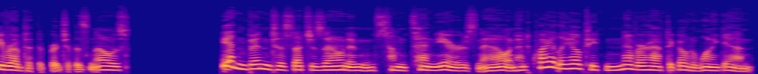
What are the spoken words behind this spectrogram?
He rubbed at the bridge of his nose. He hadn't been to such a zone in some ten years now and had quietly hoped he'd never have to go to one again.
